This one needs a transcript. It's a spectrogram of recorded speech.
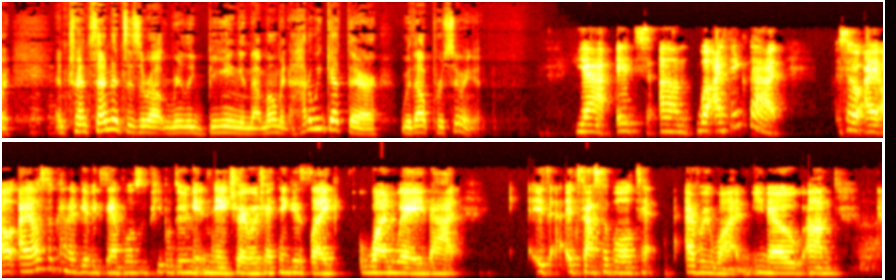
and transcendence is about really being in that moment. How do we get there without pursuing it? Yeah, it's um, well, I think that so I I also kind of give examples of people doing it in nature, which I think is like one way that is accessible to everyone. You know, um,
